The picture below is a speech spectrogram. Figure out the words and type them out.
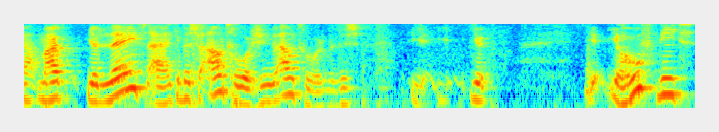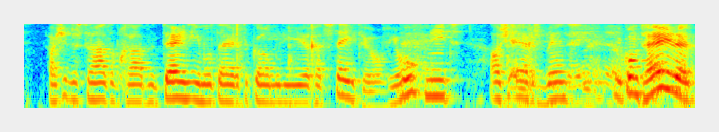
Ja, maar het- je leeft eigenlijk, je bent zo oud geworden als je nu oud geworden bent. Dus je, je, je, je hoeft niet, als je de straat op gaat, meteen iemand tegen te komen die je gaat steken. Of je hoeft niet, als je ergens bent, je komt hele...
